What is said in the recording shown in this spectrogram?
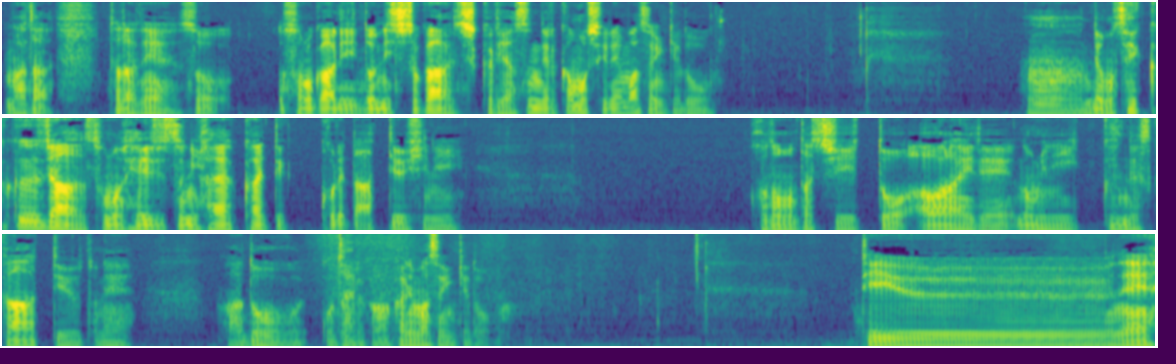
また、ただね、そう、その代わり土日とかしっかり休んでるかもしれませんけど、うん、でもせっかくじゃあその平日に早く帰ってこれたっていう日に、子供たちと会わないで飲みに行くんですか？っていうとね、まあ、どう答えるか分かりませんけど。っていうね。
